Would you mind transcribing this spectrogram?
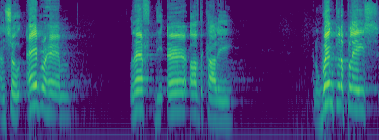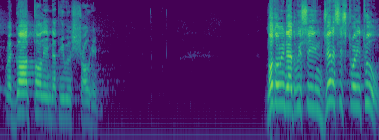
And so Abraham left the Ur of the Chaldees and went to the place where God told him that he will show him. Not only that, we see in Genesis 22,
